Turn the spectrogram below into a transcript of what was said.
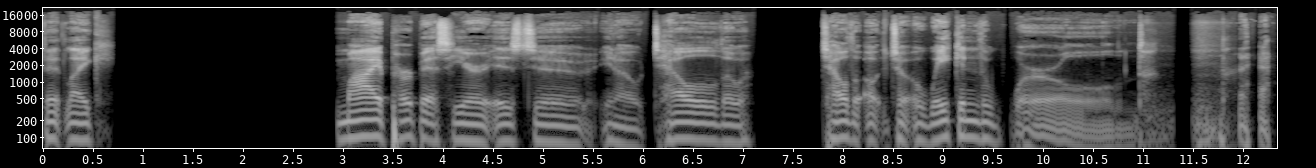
that like my purpose here is to you know tell the tell the uh, to awaken the world.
